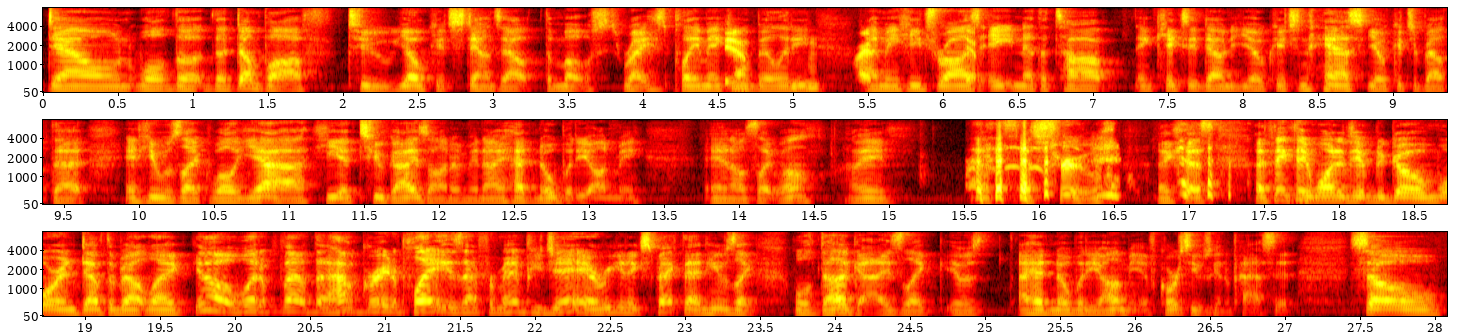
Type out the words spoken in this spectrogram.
down. Well, the the dump off to Jokic stands out the most, right? His playmaking Yeah. ability. Mhm. Right. I mean, he draws Yep. Ayton at the top and kicks it down to Jokic, and they asked Jokic about that, and he was like, "Well, yeah, he had two guys on him, and I had nobody on me." And I was like, "Well, I mean, that's, that's true. I guess I think they wanted him to go more in depth about like, yo, what about the how great a play is that from MPJ? Are we gonna expect that? And he was like, well, duh, guys. Like it was, I had nobody on me. Of course he was gonna pass it. So,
